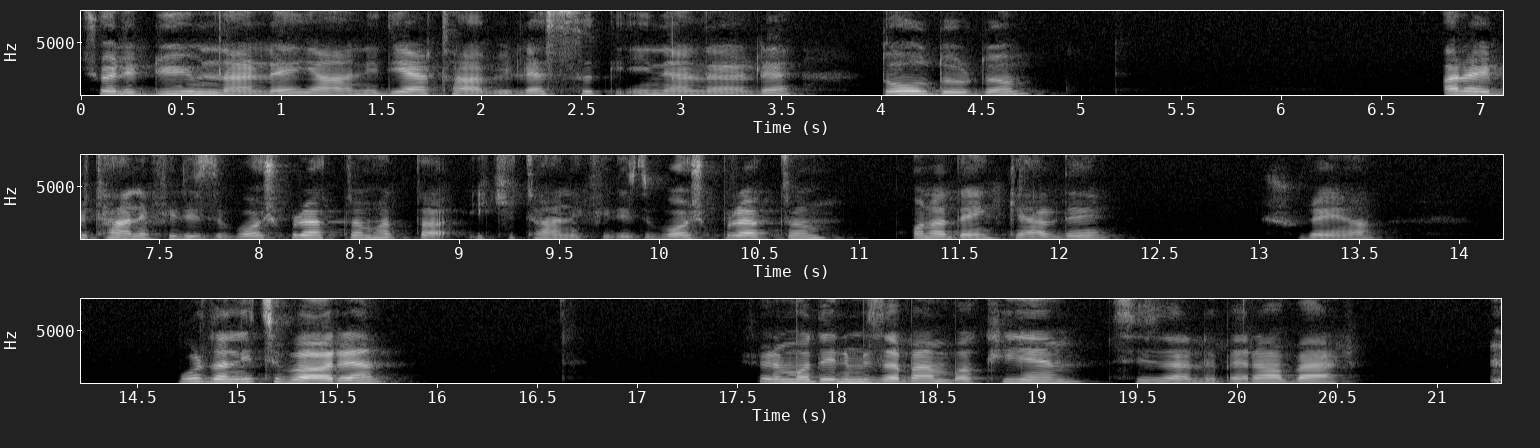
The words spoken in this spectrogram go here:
şöyle düğümlerle yani diğer tabirle sık iğnelerle doldurdum. Araya bir tane filizi boş bıraktım. Hatta iki tane filizi boş bıraktım. Ona denk geldi. Şuraya. Buradan itibaren şöyle modelimize ben bakayım sizlerle beraber.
